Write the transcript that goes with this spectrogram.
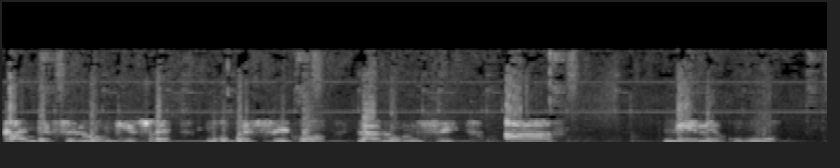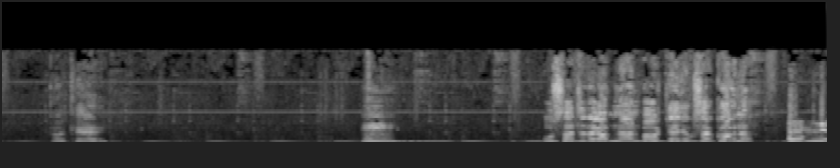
khange silungiswe ngokwesiko lalo mzi andele kuwo. Okay. Mm usathetha kamnandi bawutyaye kusekhona? Omnye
